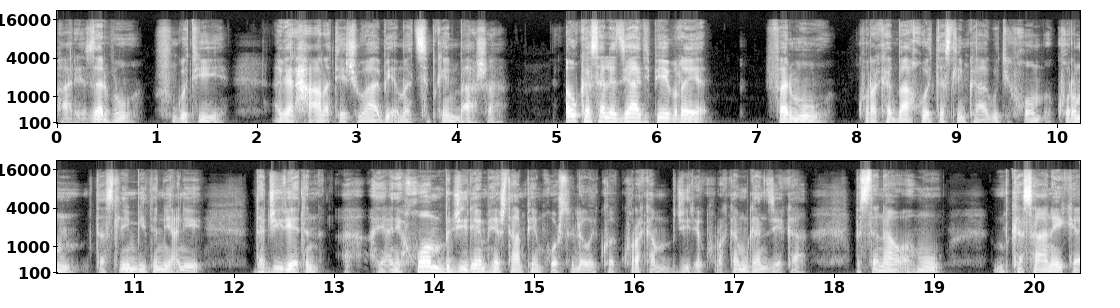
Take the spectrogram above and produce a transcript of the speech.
پارێزەر بوو گوتی ئەگەر حاڵەتێک وابێ ئەمە چ بکەین باشە ئەو کەسە لە جیاتی پێی بڵێ فەرم و کوڕەکەت با خۆی تەسلیم کا گوتی خۆم کوڕم تەسلیم بیتن ینی دەگیرێتن ینی خۆم بگیرێم هێشتان پێم خۆشتر لەوەی کە کوڕەکەم بگیرێ کوڕەکەم گەنجێکە بستە ناو ئەهموو کەسانەی کە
